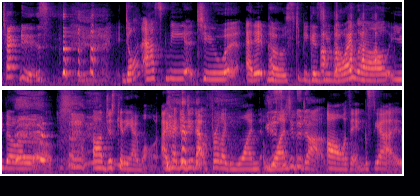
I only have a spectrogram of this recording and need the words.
tech news. don't ask me to edit post because you know I will. You know I will. Um, just kidding, I won't. I had to do that for like one You did one. such a good job. oh, thanks. Yeah,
